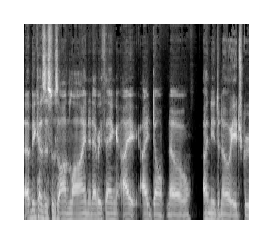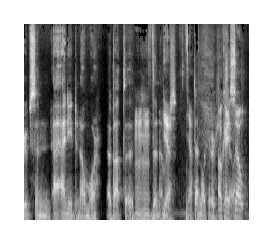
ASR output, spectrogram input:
uh, because this was online and everything. I I don't know I need to know age groups and I need to know more about the mm-hmm. the numbers yeah, yeah. than what they're okay. Showing. So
